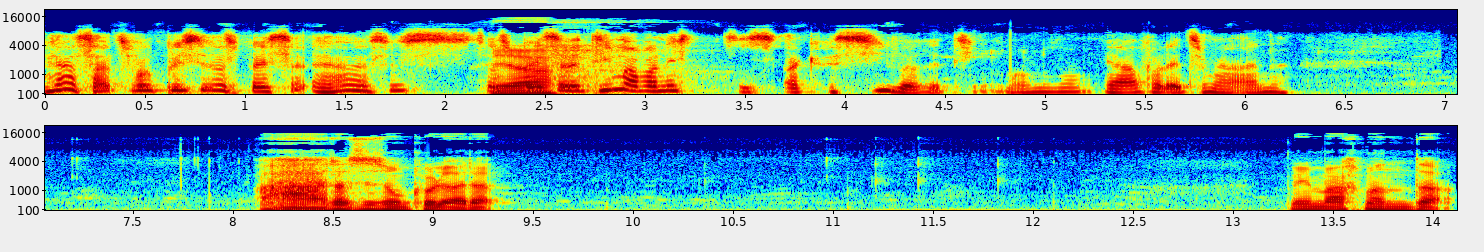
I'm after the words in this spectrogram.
Ja, Salzburg ein bisschen das bessere, ja, es ist das Ja. bessere Team, aber nicht das aggressivere Team, muss man sagen. Ja, Verletzungen eine. Ah, das ist uncool, Alter. Wie macht man da?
